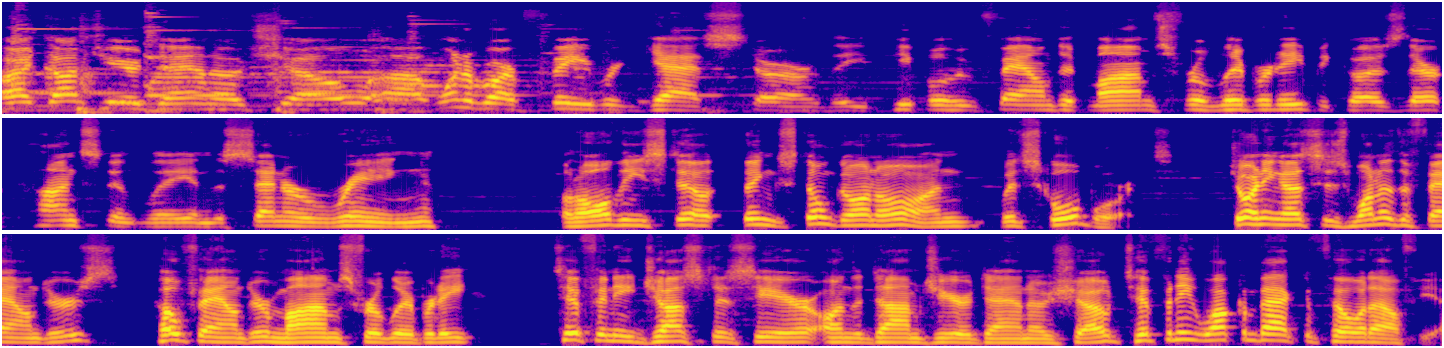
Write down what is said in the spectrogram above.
All right, Dom Giordano show. Uh, one of our favorite guests are the people who founded Moms for Liberty because they're constantly in the center ring on all these still, things still going on with school boards. Joining us is one of the founders, co-founder, Moms for Liberty, Tiffany Justice here on the Dom Giordano show. Tiffany, welcome back to Philadelphia.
